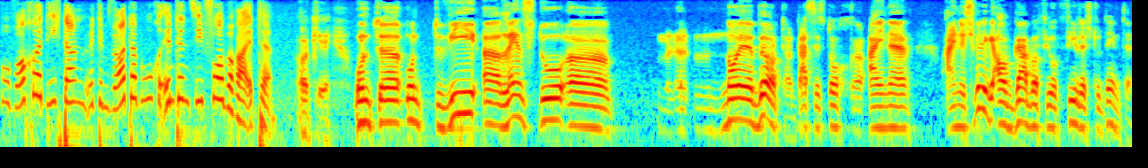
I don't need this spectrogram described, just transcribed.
pro Woche, die ich dann mit dem Wörterbuch intensiv vorbereite. Okay. Und, äh, und wie äh, lernst du äh, neue Wörter? Das ist doch äh, eine, eine schwierige Aufgabe für viele Studenten.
